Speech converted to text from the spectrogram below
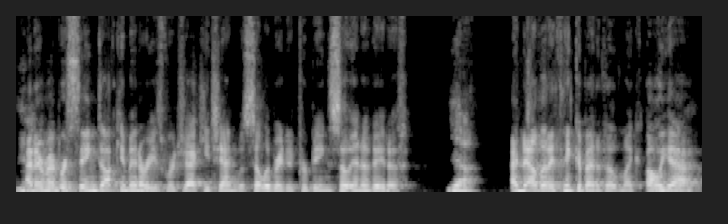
Yeah. And I remember seeing documentaries where Jackie Chan was celebrated for being so innovative. Yeah, And now that I think about it, I'm like, oh, yeah.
